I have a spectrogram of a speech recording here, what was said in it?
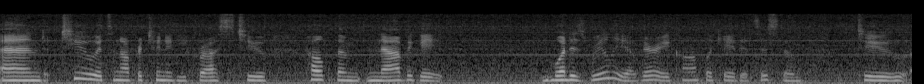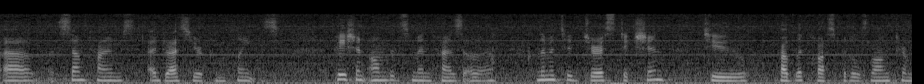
And two, it's an opportunity for us to help them navigate what is really a very complicated system to uh, sometimes address your complaints. Patient ombudsman has a limited jurisdiction to public hospitals, long-term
